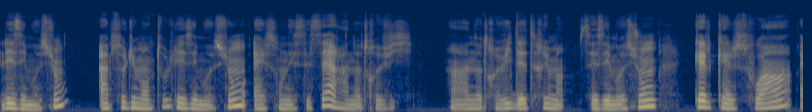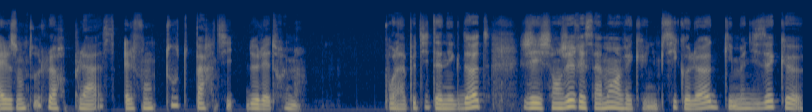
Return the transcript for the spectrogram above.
les émotions, absolument toutes les émotions, elles sont nécessaires à notre vie, hein, à notre vie d'être humain. Ces émotions, quelles qu'elles soient, elles ont toute leur place, elles font toute partie de l'être humain. Pour la petite anecdote, j'ai échangé récemment avec une psychologue qui me disait que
